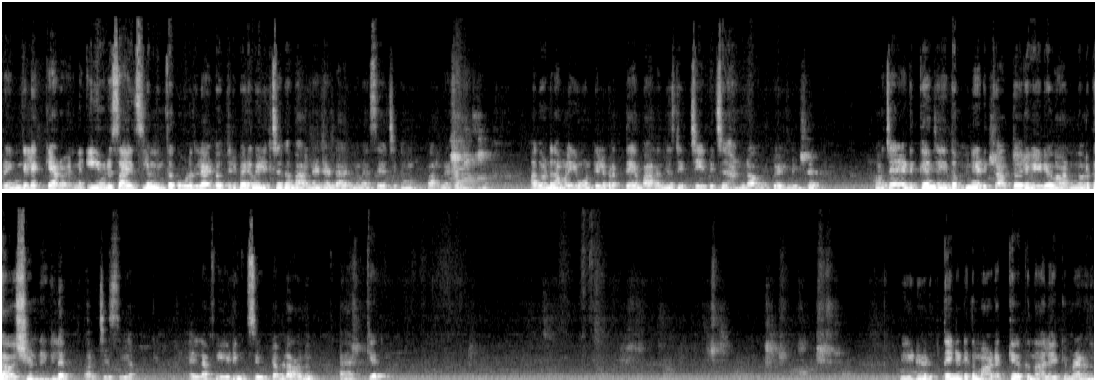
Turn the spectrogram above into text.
പ്രിന്റിലൊക്കെയാണ് വരുന്നത്. ഈ ഒരു സൈസിലും നിങ്ങൾക്ക് കൂടുതലായിട്ട് ഒത്തിരി പേര് വിളിച്ചൊക്കെ പറഞ്ഞിട്ടുണ്ടായിരുന്നു മെസ്സേജ് ഒക്കെ നമുക്ക് പറഞ്ഞിട്ടുണ്ടായിരുന്നു. അതുകൊണ്ട് നമ്മൾ യൂണിറ്റിൽ പ്രത്യേകം പറഞ്ഞ് സ്റ്റിച്ച് ചെയ്യിപ്പിച്ചിട്ടുണ്ടാവും അവർക്ക് വേണ്ടിയിട്ട് കുറച്ച് നേരം എടുക്കുകയും ചെയ്തു. പിന്നെ എടുക്കാത്ത ഒരു വീഡിയോ കാണുന്നവർക്ക് ആവശ്യമുണ്ടെങ്കിൽ പർച്ചേസ് ചെയ്യാം എല്ലാ ഫീഡിങ് സ്യൂട്ടബിൾ ആണ്. പാക്ക് വീഡിയോ എടുത്ത് കഴിഞ്ഞിട്ട് ഇത് മടക്കി വെക്കുന്ന ആലോചിക്കുമ്പോഴാണ്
